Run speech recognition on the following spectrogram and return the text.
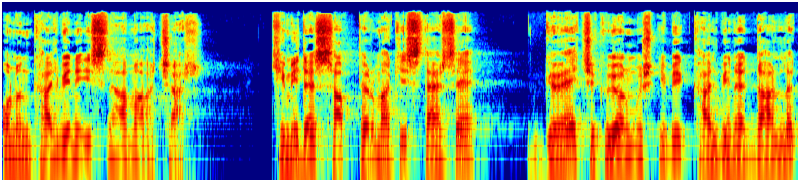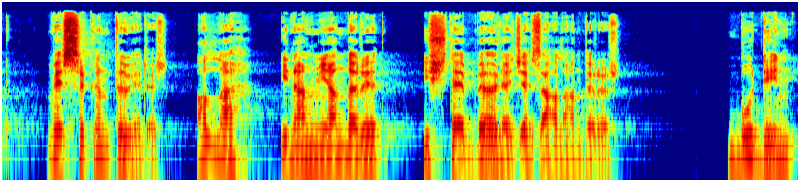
onun kalbini İslam'a açar. Kimi de saptırmak isterse göğe çıkıyormuş gibi kalbine darlık ve sıkıntı verir. Allah inanmayanları işte böyle cezalandırır. Bu din,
